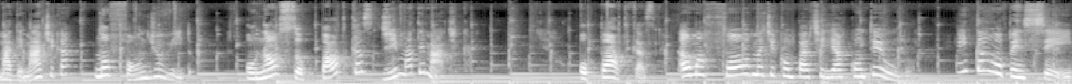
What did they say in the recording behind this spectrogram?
Matemática no fone de ouvido, o nosso podcast de matemática. O podcast é uma forma de compartilhar conteúdo. Então eu pensei,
